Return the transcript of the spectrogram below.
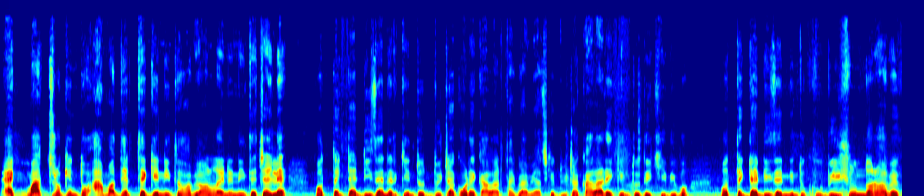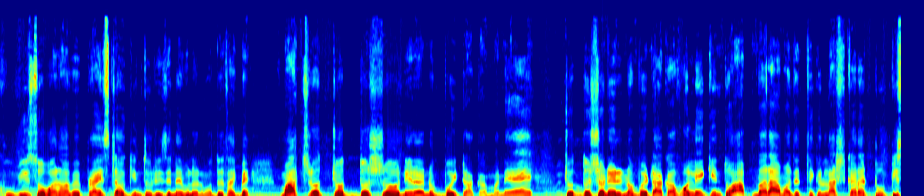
একমাত্র কিন্তু আমাদের থেকে নিতে হবে অনলাইনে নিতে চাইলে। প্রত্যেকটা ডিজাইনের কিন্তু দুইটা করে কালার থাকবে। আমি আজকে দুইটা কালারই কিন্তু দেখিয়ে দিব। প্রত্যেকটা ডিজাইন কিন্তু খুবই সুন্দর হবে, খুবই সোবার হবে। প্রাইসটাও কিন্তু রিজনেবলের মধ্যে থাকবে। মাত্র চোদ্দোশো নিরানব্বই টাকা। মানে চোদ্দোশো নিরানব্বই টাকা হলেই কিন্তু আপনারা আমাদের থেকে লাস্কারা টু পিস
